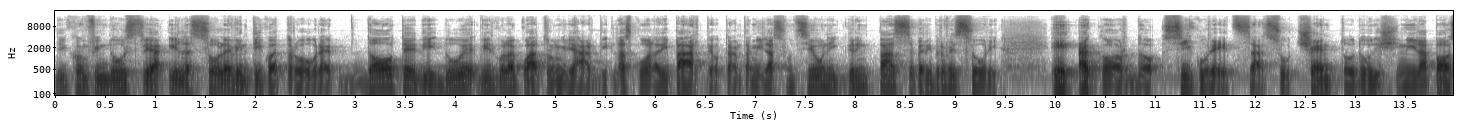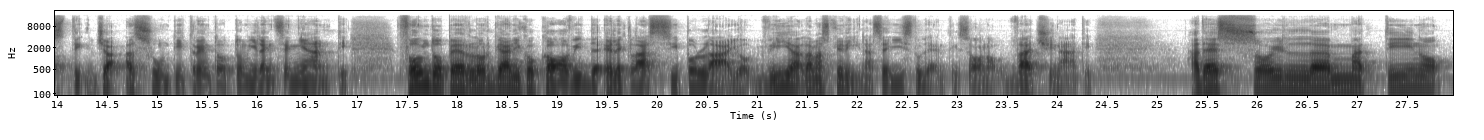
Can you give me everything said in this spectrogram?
di Confindustria Il Sole 24 Ore, dote di 2,4 miliardi, la scuola riparte, 80.000 assunzioni, Green Pass per i professori e accordo sicurezza su 112.000 posti, già assunti 38.000 insegnanti. Fondo per l'organico Covid e le classi pollaio. Via la mascherina se gli studenti sono vaccinati. Adesso il mattino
